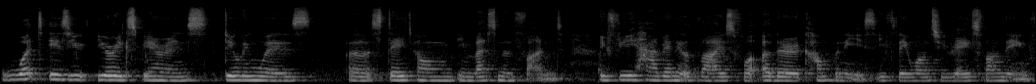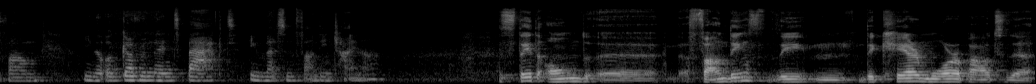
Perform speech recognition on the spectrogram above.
what is your, your experience dealing with a state-owned investment fund? If you have any advice for other companies if they want to raise funding from, you know, a government-backed investment fund in China? State-owned uh, fundings, they mm, they care more about the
